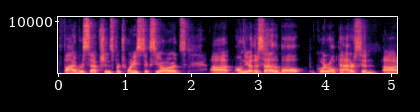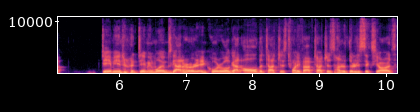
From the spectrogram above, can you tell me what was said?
Five receptions for 26 yards. Uh, on the other side of the ball, Cordarrelle Patterson, Damien Damien Williams got hurt and Cordarrelle got all the touches, 25 touches, 136 yards,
